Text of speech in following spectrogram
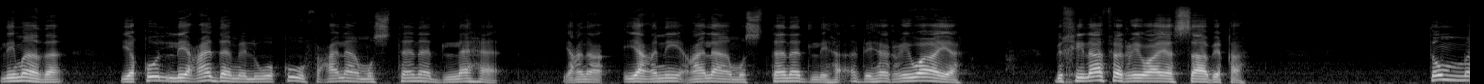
لماذا؟ يقول لعدم الوقوف على مستند لها يعني يعني على مستند لهذه الرواية بخلاف الرواية السابقة. ثم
